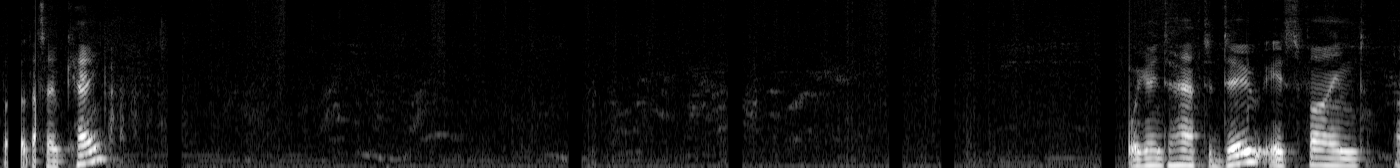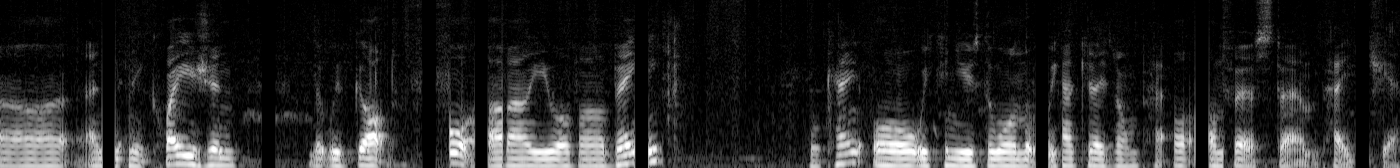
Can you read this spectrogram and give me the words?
but that's okay. What we're going to have to do is find uh, an, an, equation that we've got for our value of RB. Okay, or we can use the one that we calculated on on first um, page here.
